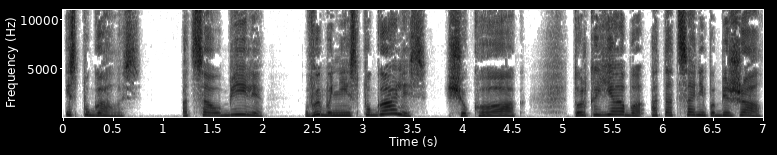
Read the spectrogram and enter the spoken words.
«Испугалась. Отца убили. Вы бы не испугались?» «Еще как! Только я бы от отца не побежал,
